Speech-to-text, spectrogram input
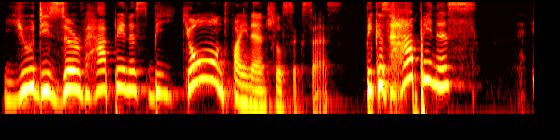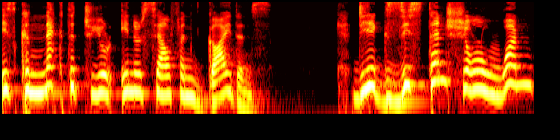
You deserve happiness beyond financial success because happiness is connected to your inner self and guidance. The existential one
